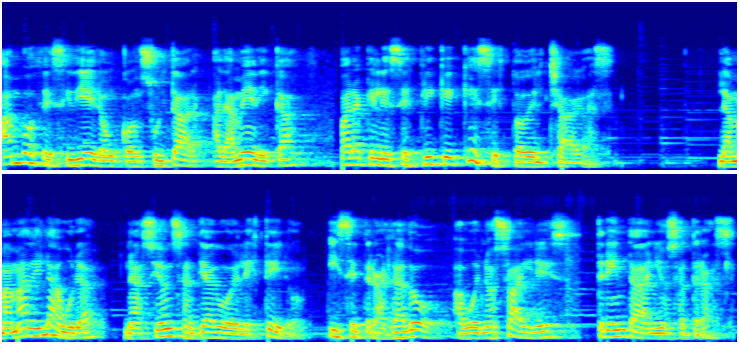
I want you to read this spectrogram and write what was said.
Ambos decidieron consultar a la médica para que les explique qué es esto del Chagas. La mamá de Laura nació en Santiago del Estero y se trasladó a Buenos Aires 30 años atrás.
